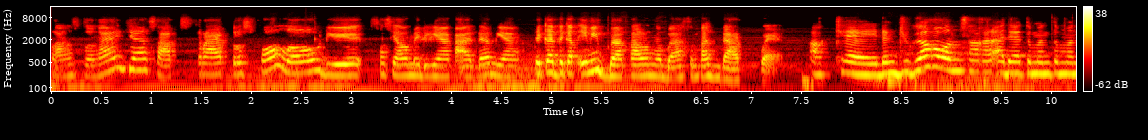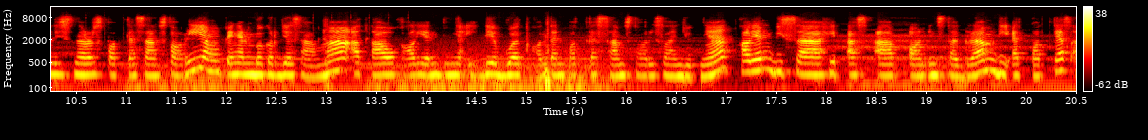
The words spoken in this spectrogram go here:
langsung aja subscribe terus follow di sosial medianya Kak Adam yang dekat-dekat ini bakal ngebahas tentang dark web. Oke, dan juga kalau misalkan ada teman-teman listeners podcast Sam Story yang pengen bekerja sama atau kalian punya ide buat konten podcast Sam Story selanjutnya, kalian bisa hit us up on Instagram di @podcast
